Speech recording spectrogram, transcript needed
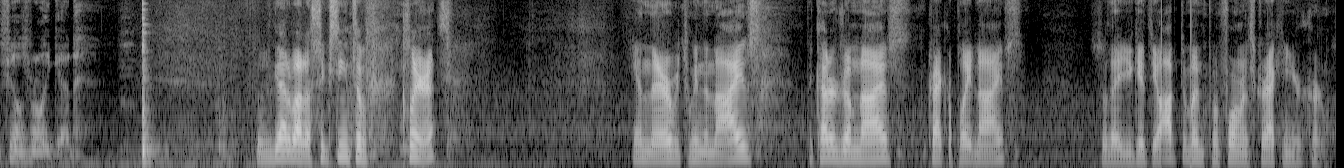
That feels really good. So we've got about a 16th of clearance in there between the knives, the cutter drum knives, cracker plate knives, so that you get the optimum performance cracking your kernels.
